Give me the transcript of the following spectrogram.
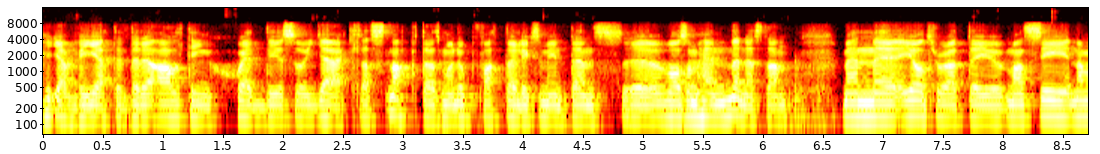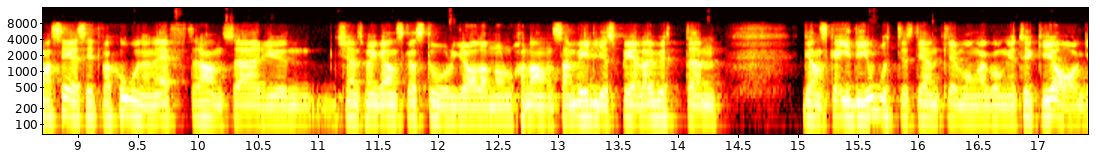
jag vet inte. allting skedde ju så jäkla snabbt. Alltså man uppfattar liksom inte ens vad som hände nästan. Men jag tror att det är ju, man ser, när man ser situationen i efterhand så är det ju, känns som en ganska stor grad av nonchalans. Han vill ju spela ut den ganska idiotiskt egentligen många gånger tycker jag.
